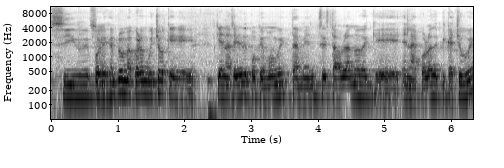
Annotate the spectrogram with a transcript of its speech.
Sí, güey. Por Sí. ejemplo, me acuerdo mucho que, que en la serie de Pokémon, güey, también se está hablando de que en la cola de Pikachu, güey.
